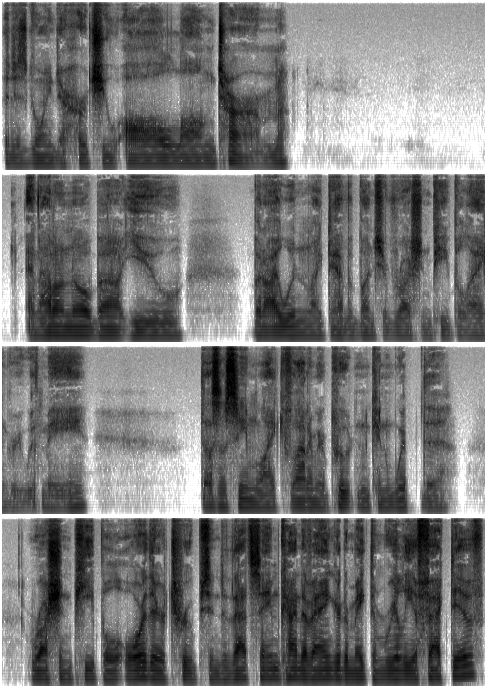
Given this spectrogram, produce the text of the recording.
that is going to hurt you all long term. And I don't know about you, but I wouldn't like to have a bunch of Russian people angry with me. Doesn't seem like Vladimir Putin can whip the Russian people or their troops into that same kind of anger to make them really effective,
